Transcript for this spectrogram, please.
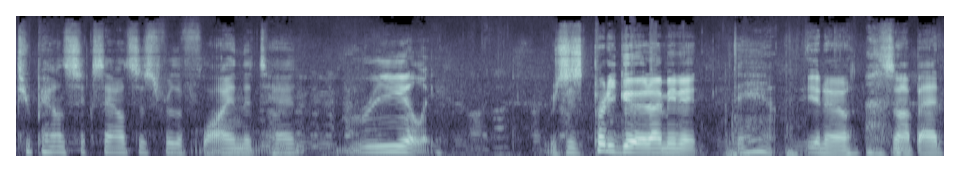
two pounds six ounces for the fly in the tent, Really? which is pretty good. I mean, it Damn. you know it's not bad.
